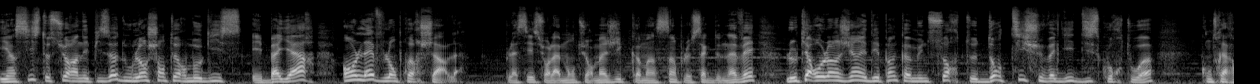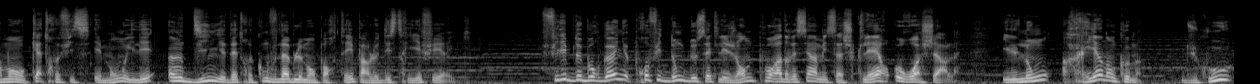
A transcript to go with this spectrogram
et insiste sur un épisode où l'enchanteur Mogis et Bayard enlèvent l'empereur Charles. Placé sur la monture magique comme un simple sac de navet, le carolingien est dépeint comme une sorte d'anti-chevalier discourtois. Contrairement aux quatre fils Aimon, il est indigne d'être convenablement porté par le destrier féerique. Philippe de Bourgogne profite donc de cette légende pour adresser un message clair au roi Charles. Ils n'ont rien en commun. Du coup,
